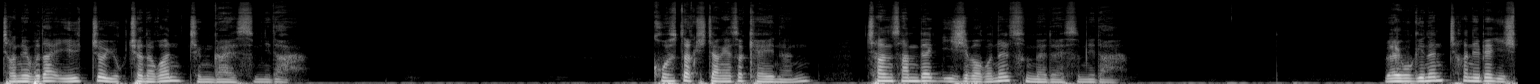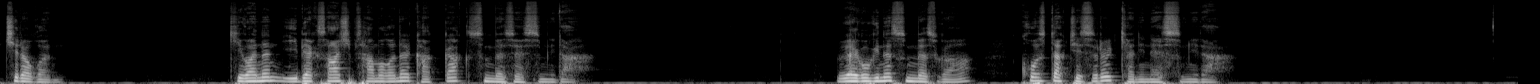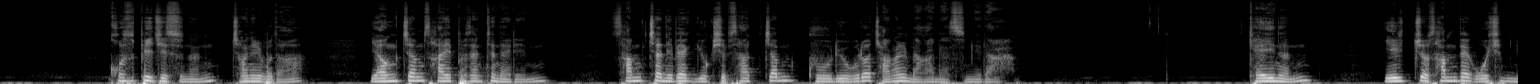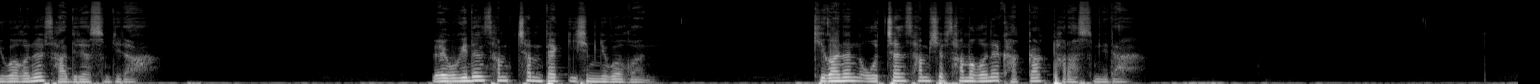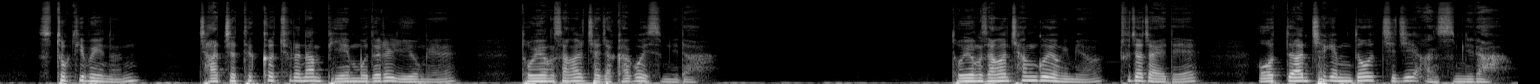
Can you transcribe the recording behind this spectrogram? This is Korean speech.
전일보다 1조 6천억 원 증가했습니다. 코스닥 시장에서 개인은 1320억 원을 순매도했습니다. 외국인은 1227억 원, 기관은 243억 원을 각각 순매수했습니다. 외국인의 순매수가 코스닥 지수를 견인했습니다. 코스피 지수는 전일보다 0.42% 내린 3264.96으로 장을 마감했습니다. 개인은 1조 356억 원을 사들였습니다. 외국인은 3126억 원, 기관은 5033억 원을 각각 팔았습니다. 스톡TV는 자체 특허 출연한 BM 모델을 이용해 동영상을 제작하고 있습니다. 동영상은 참고용이며 투자자에 대해 어떠한 책임도 지지 않습니다.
